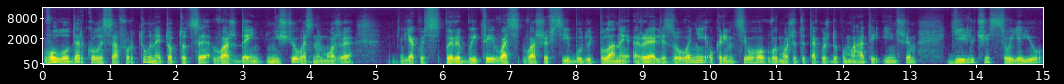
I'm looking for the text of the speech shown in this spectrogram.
володар колеса фортуни. Тобто це ваш день, ніщо вас не може якось перебити. Вас, ваші всі будуть плани реалізовані. Окрім цього, ви можете також допомагати іншим, ділячись своєю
